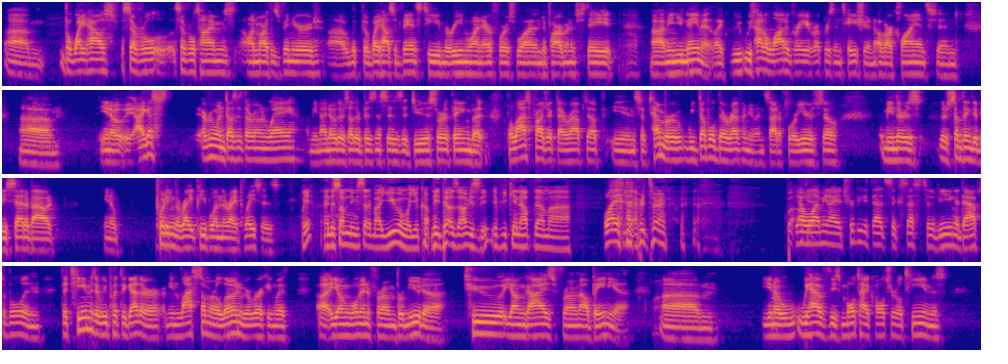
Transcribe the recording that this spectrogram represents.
um, the White House several several times on Martha's Vineyard uh, with the White House Advanced Team, Marine One, Air Force One, Department of State. Wow. Uh, I mean, you name it. Like we, have had a lot of great representation of our clients and. Um, you know, I guess everyone does it their own way. I mean, I know there's other businesses that do this sort of thing, but the last project I wrapped up in September, we doubled their revenue inside of four years. So, I mean, there's there's something to be said about, you know, putting the right people in the right places. Well, yeah, and there's something to be said about you and what your company does. Obviously, if you can help them, uh, well, see that return. but, yeah, okay. well, I mean, I attribute that success to being adaptable and the teams that we put together, I mean, last summer alone, we were working with uh, a young woman from Bermuda, two young guys from Albania. Wow. Um, you know, we have these multicultural teams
